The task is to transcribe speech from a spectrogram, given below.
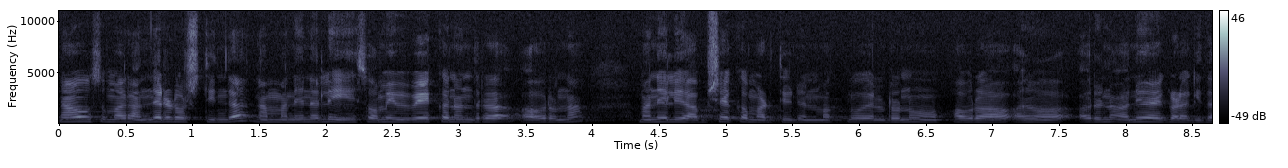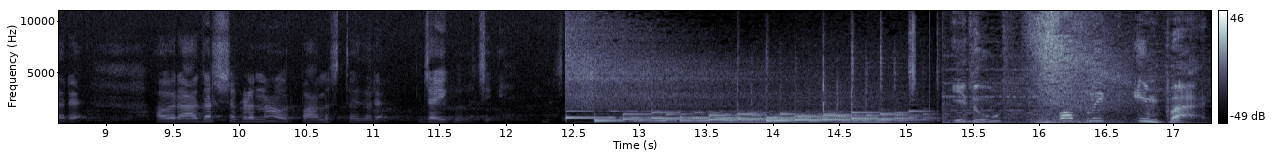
ನಾವು ಸುಮಾರು ಹನ್ನೆರಡು ವರ್ಷದಿಂದ ನಮ್ಮ ಮನೆಯಲ್ಲಿ ಸ್ವಾಮಿ ವಿವೇಕಾನಂದರ ಅವರನ್ನು ಮನೆಯಲ್ಲಿ ಅಭಿಷೇಕ ಮಾಡ್ತೀವಿ. ನನ್ನ ಮಕ್ಕಳು ಎಲ್ಲರೂ ಅವರ ಅವರ ಅನುಯಾಯಿಗಳಾಗಿದ್ದಾರೆ. ಅವರ ಆದರ್ಶಗಳನ್ನು ಅವ್ರು ಪಾಲಿಸ್ತಾ ಇದ್ದಾರೆ. ಜೈ ಗುರುಜಿ. ಇದು ಪಬ್ಲಿಕ್ ಇಂಪ್ಯಾಕ್ಟ್.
